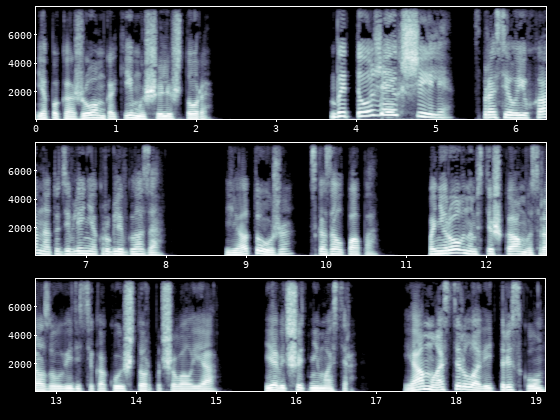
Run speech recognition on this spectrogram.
я покажу вам, какие мы шили шторы». Вы тоже их шили?» — спросила Юханна от удивления, округлив глаза. «Я тоже», — сказал папа. «По неровным стежкам вы сразу увидите, какую штор подшивал я. Я ведь шить не мастер. Я мастер ловить треску».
